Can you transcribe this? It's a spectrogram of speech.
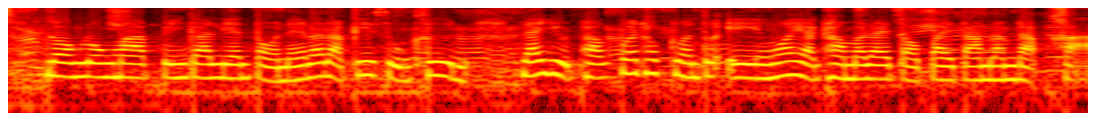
ๆลองลงมาเป็นการเรียนต่อในระดับที่สูงขึ้น และหยุดพักเพื่อทบทวนตัวเองว่าอยากทำอะไรต่อไปตามลำดับค่ะ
